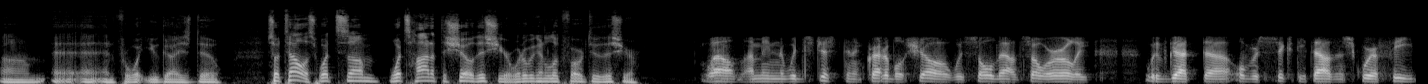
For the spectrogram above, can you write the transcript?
um, a- a- and for what you guys do. So tell us what's um what's hot at the show this year. What are we going to look forward to this year? Well, I mean, it was just an incredible show. It was sold out so early. We've got uh, over 60,000 square feet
